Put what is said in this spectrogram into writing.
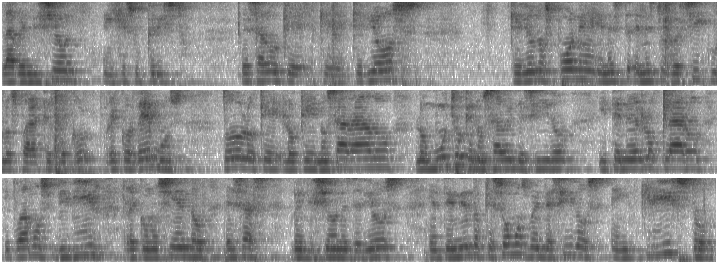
La bendición en Jesucristo. Es algo que, que, Dios, que Dios nos pone en, este, en estos versículos para que recordemos todo lo que, lo que nos ha dado, lo mucho que nos ha bendecido y tenerlo claro y podamos vivir reconociendo esas bendiciones de Dios, entendiendo que somos bendecidos en Cristo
